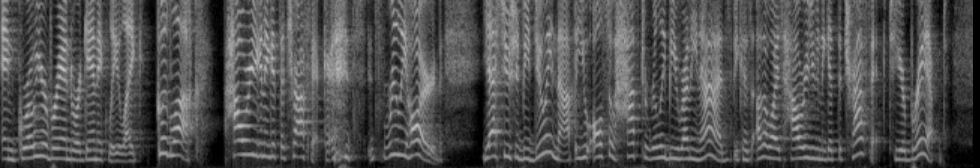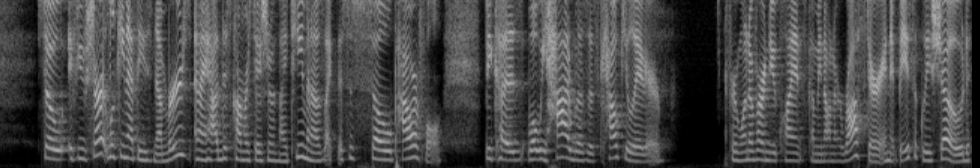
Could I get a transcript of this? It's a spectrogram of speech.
and grow your brand organically, like good luck. How are you going to get the traffic? It's it's really hard. Yes, you should be doing that, but you also have to really be running ads because otherwise how are you going to get the traffic to your brand? So if you start looking at these numbers, and I had this conversation with my team, and I was like, this is so powerful. Because what we had was this calculator for one of our new clients coming on our roster and it basically showed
